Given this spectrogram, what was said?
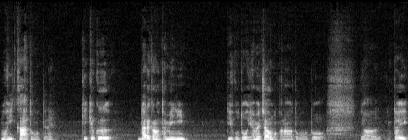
もういいかと思ってね結局誰かのためにっていうことをやめちゃうのかなと思うといや一体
